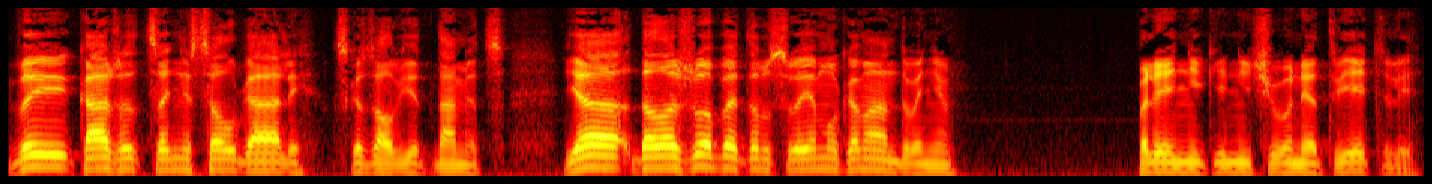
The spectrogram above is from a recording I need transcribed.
«Вы, кажется, не солгали», — сказал вьетнамец. «Я доложу об этом своему командованию». Пленники ничего не ответили,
